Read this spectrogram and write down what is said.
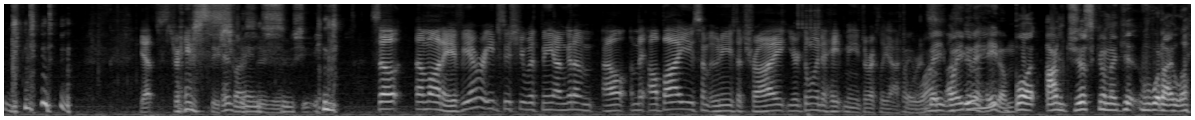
Yep, strange sushi. strange sushi. sushi. So, Amani, if you ever eat sushi with me, I'm gonna I'll I'll buy you some uni to try. You're going to hate me directly afterwards. why- I are you gonna hate hate 'em? But I'm just gonna get what I like.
